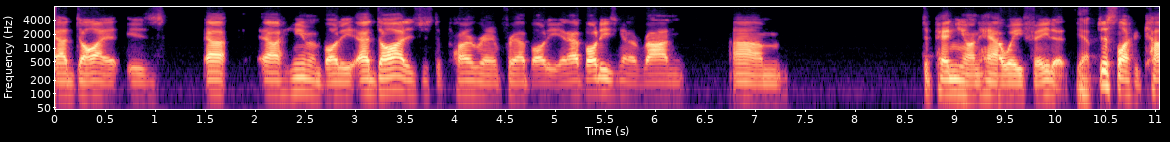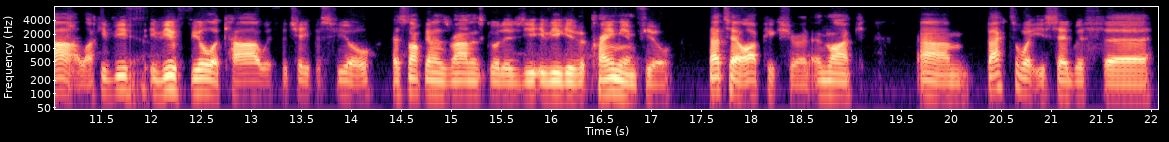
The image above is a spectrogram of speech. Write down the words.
our diet is our our human body. Our diet is just a program for our body, and our body's going to run um, depending on how we feed it. Yeah. Just like a car. Like if you yeah. if you fuel a car with the cheapest fuel, it's not going to run as good as you, if you give it premium fuel. That's how I picture it. And like um, back to what you said with the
